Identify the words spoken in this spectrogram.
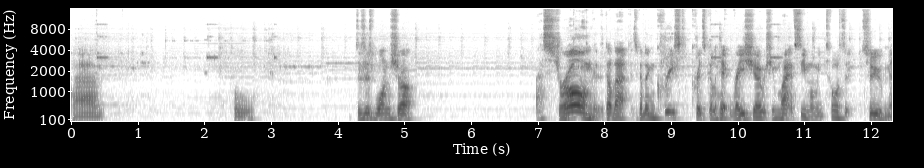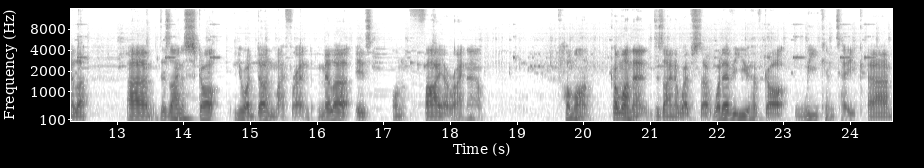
Um, ooh. Does this one shot? That's strong. It's got that. It's got an increased critical hit ratio, which you might have seen when we taught it to Miller. Um, Designer Scott, you are done, my friend. Miller is on fire right now. Come on. Come on then, Designer Webster. Whatever you have got, we can take. Um,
